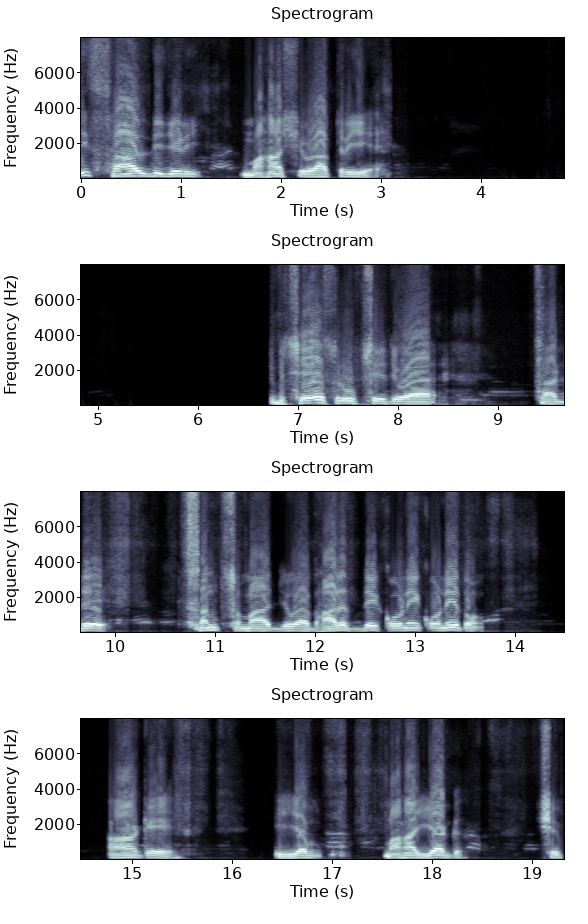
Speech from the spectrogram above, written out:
ਇਸ ਸਾਲ ਦੀ ਜਿਹੜੀ ਮਹਾ ਸ਼ਿਵਰਾਤਰੀ ਹੈ, ਵਿਸ਼ੇਸ਼ ਰੂਪ ਸੇ ਜੋ ਹੈ ਸਾਡੇ ਸੰਤ ਸਮਾਜ ਜੋ ਹੈ ਭਾਰਤ ਦੇ ਕੋਨੇ-ਕੋਨੇ ਤੋਂ ਆ ਕੇ ਯਬ ਮਹਾਯਗ ਸ਼ਿਵ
